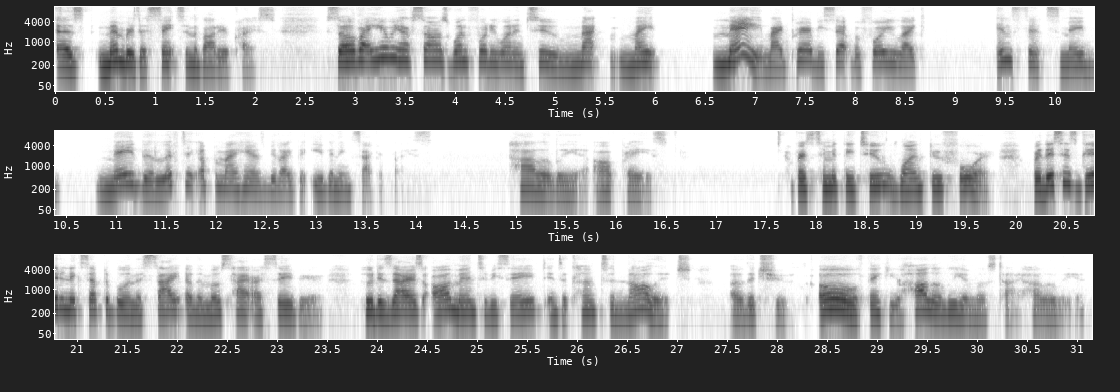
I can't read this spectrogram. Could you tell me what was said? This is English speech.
as members as saints in the body of christ. So right here we have psalms 141 and 2 my, my may my prayer be set before you like incense. May may the lifting up of my hands be like the evening sacrifice. Hallelujah. All praise. First Timothy 2 1 through 4. For this is good and acceptable in the sight of the Most High our Savior, who desires all men to be saved and to come to knowledge of the truth. Oh, thank you. Hallelujah, Most High. Hallelujah.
